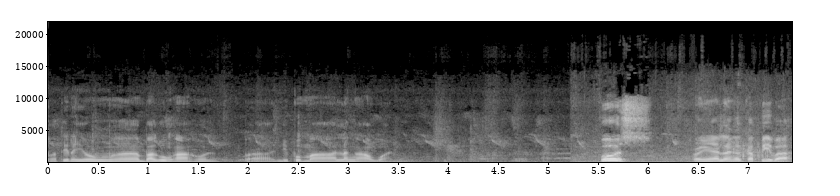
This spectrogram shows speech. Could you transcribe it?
Pati na yung mga bagong ahon para hindi po malangawan. Boss, pangyan lang kape ba?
